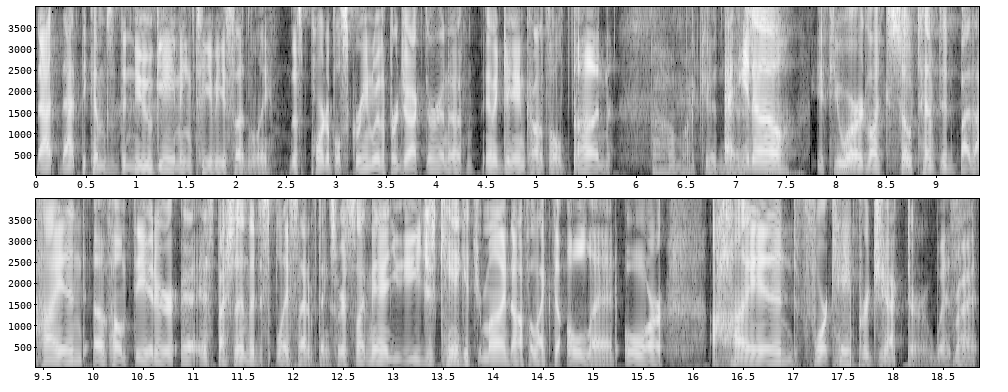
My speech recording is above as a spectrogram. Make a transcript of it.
That that becomes the new gaming TV suddenly. This portable screen with a projector and a and a game console. Done. Oh my Uh, goodness. You know, if you are like so tempted by the high end of home theater, uh, especially on the display side of things, where it's like, man, you, you just can't get your mind off of like the OLED or a high end 4K projector with Right.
